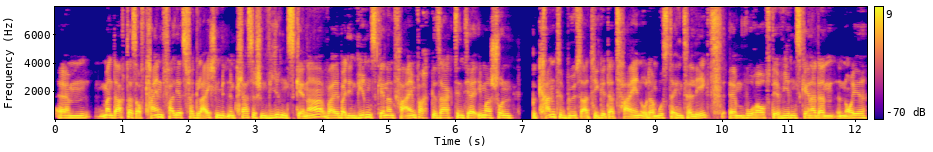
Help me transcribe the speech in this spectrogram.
Ähm, man darf das auf keinen Fall jetzt vergleichen mit einem klassischen Virenscanner, weil bei den Virenscannern vereinfacht gesagt sind ja immer schon bekannte bösartige Dateien oder Muster hinterlegt, ähm, worauf der Virenscanner dann neue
